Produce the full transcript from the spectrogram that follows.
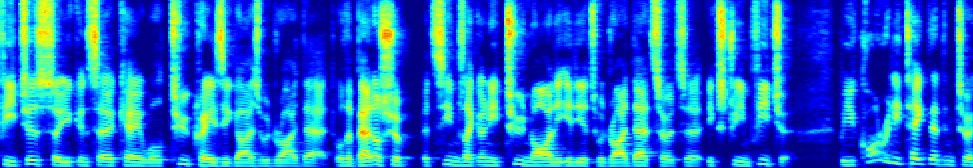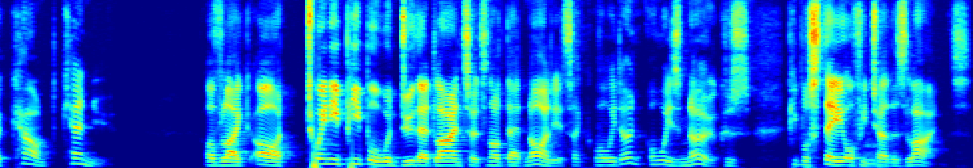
features. So you can say, okay, well, two crazy guys would ride that. Or the battleship, it seems like only two gnarly idiots would ride that. So it's an extreme feature. But you can't really take that into account, can you? Of like, oh, 20 people would do that line. So it's not that gnarly. It's like, well, we don't always know because people stay off each mm. other's lines.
